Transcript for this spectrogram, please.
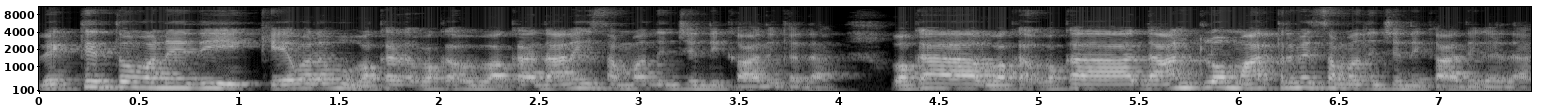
వ్యక్తిత్వం అనేది కేవలం ఒక ఒక ఒక దానికి సంబంధించింది కాదు కదా. ఒక ఒక ఒక దాంట్లో మాత్రమే సంబంధించింది కాదు కదా.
